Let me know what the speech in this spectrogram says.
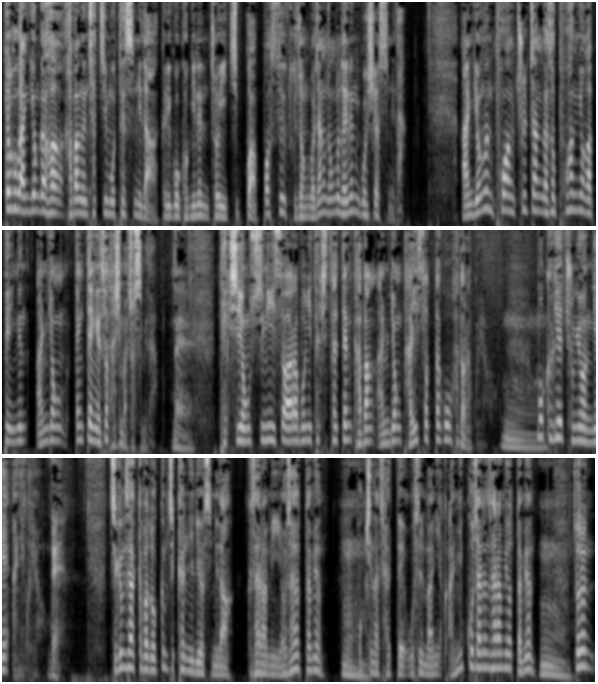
결국 안경과 가, 가방은 찾지 못했습니다. 그리고 거기는 저희 집과 버스 두 정거장 정도 되는 곳이었습니다. 안경은 포항 출장 가서 포항역 앞에 있는 안경 땡땡에서 다시 맞췄습니다. 네. 택시 영수증이 있어 알아보니 택시 탈 땐 가방 안경 다 있었다고 하더라고요. 음. 뭐 그게 중요한 게 아니고요. 네. 지금 생각해봐도 끔찍한 일이었습니다. 그 사람이 여자였다면 음. 혹시나 잘 때 옷을 많이 안 입고 자는 사람이었다면 음. 저는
